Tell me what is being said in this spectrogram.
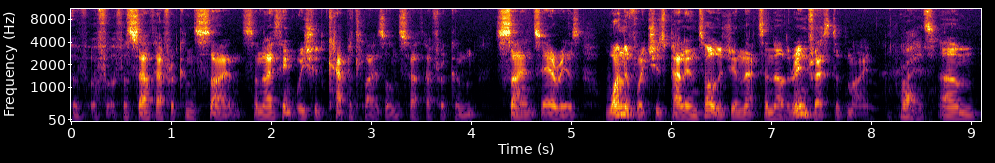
of, of, for South African science, and I think we should capitalise on South African science areas. One of which is paleontology, and that's another interest of mine. Right. Um,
